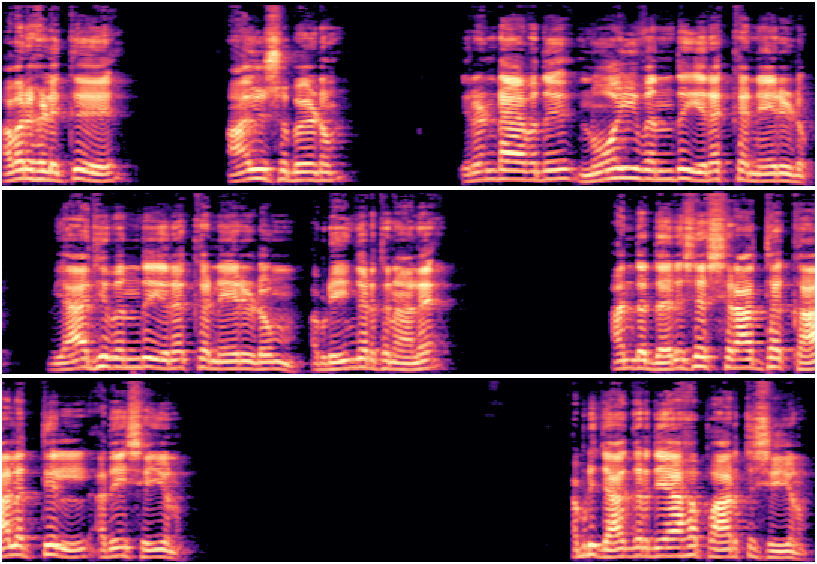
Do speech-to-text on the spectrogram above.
அவர்களுக்கு ஆயுஷு போயிடும். இரண்டாவது நோய் வந்து இறக்க நேரிடும். வியாதி வந்து இறக்க நேரிடும் அப்படிங்கிறதுனால அந்த தரிசஸ்ராத்த காலத்தில் அதை செய்யணும். அப்படி ஜாக்கிரதையாக பார்த்து செய்யணும்.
